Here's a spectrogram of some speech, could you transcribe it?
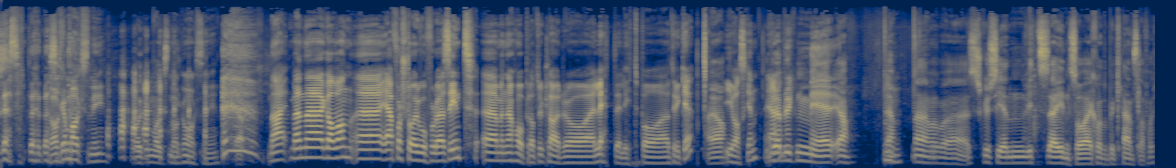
det er sant. Det, det det er var sant. ikke maks. Det var ikke Max 9. ikke maks ni. Nei, men uh, Galvan, eh, jeg forstår hvorfor du er sint, eh, men jeg håper at du klarer å lette litt på trykket Ja. i vasken. Jeg Du har brukt mer Ja. ja. Nei, det bare, jeg skulle si en vits jeg innså jeg kom til å bli cancela for.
